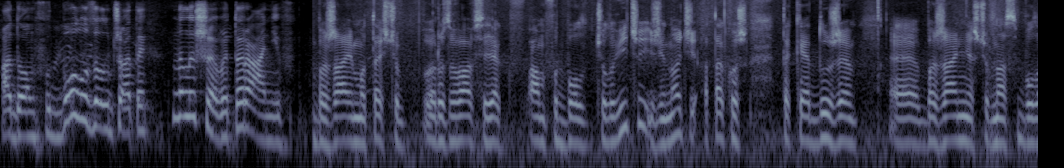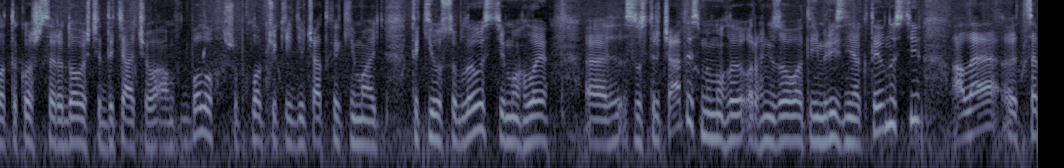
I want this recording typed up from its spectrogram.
а до амфутболу залучати не лише ветеранів. Бажаємо те, щоб розвивався як амфутбол чоловічий, жіночий, а також таке дуже е, бажання, щоб в нас було також середовище дитячого амфутболу, щоб хлопчики і дівчатки, які мають такі особливості, могли е, зустрічатись. Ми могли організовувати їм різні активності, але е, це,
